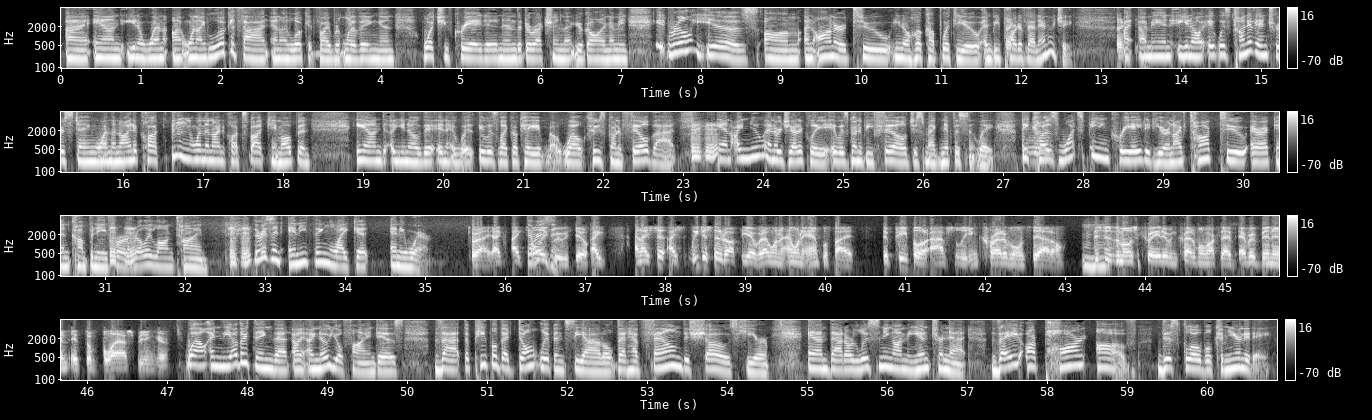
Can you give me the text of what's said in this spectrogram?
Uh, and you know when I when I look at that and I look at vibrant living and what you've created and the direction that you're going, I mean, it really is um, an honor to you know hook up with you and be part of that energy. I, I mean, you know, it was kind of interesting when the nine o'clock when the nine o'clock spot came open, and uh, you know, the, and it was it was like, okay, uh, well, who's going to fill that? And I knew energetically it was going to be filled just magnificently because what's being created here, and I've talked to Eric and company for a Mhm. really long time. There isn't anything like it anywhere. Right. I, I totally agree with you. I and I said I, we just said it off the air, but I want to I want to amplify it. The people are absolutely incredible in Seattle. Mm-hmm. This is the most creative, incredible market I've ever been in. It's a blast being here. Well, and the other thing that I, I know you'll find is that the people that don't live in Seattle that have found the shows here and that are listening on the internet, they are part of this global community.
